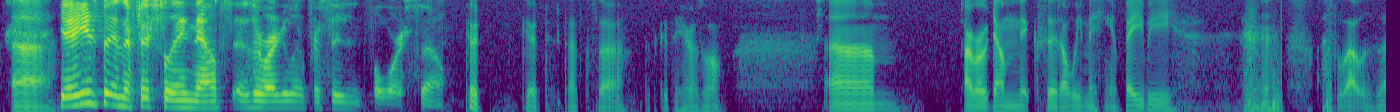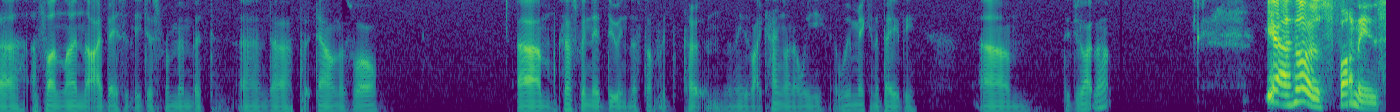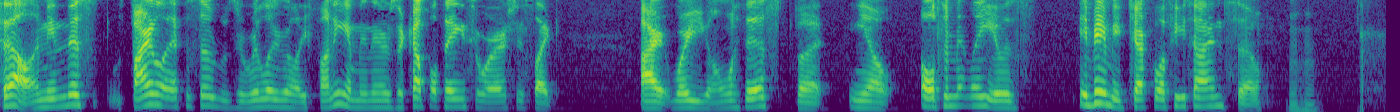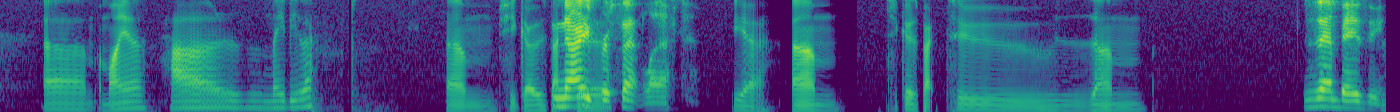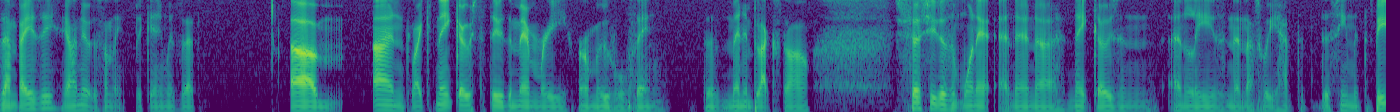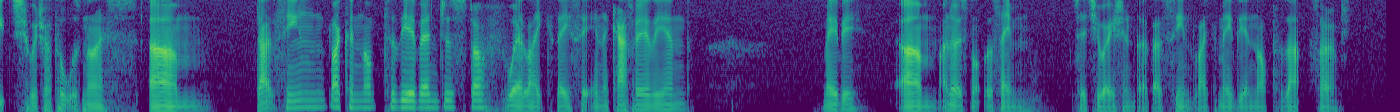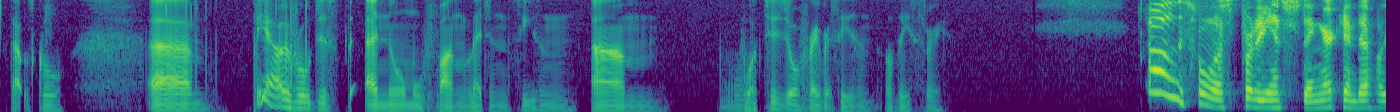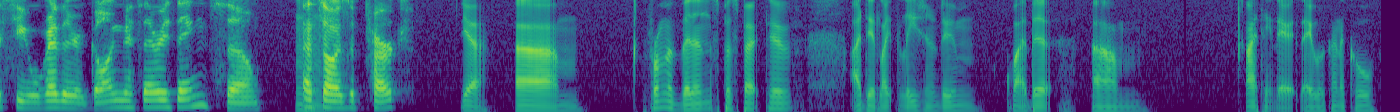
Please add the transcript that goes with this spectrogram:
Uh, yeah, he's been officially announced as a regular for season four. So Good, good. That's uh, that's good to hear as well. Um, I wrote down "Mix it." Are we making a baby? I thought that was uh, a fun line that I basically just remembered and uh, put down as well. Um, 'cause that's when they're doing the stuff with the totems, and he's like, "Hang on, are we are we making a baby?" Um, did you like that? Yeah, I thought it was funny as hell. I mean, this final episode was really, really funny. I mean, there's a couple things where it's just like, all right, where are you going with this? But, you know, ultimately it was, it made me chuckle a few times, so. Mm-hmm. Um, Amaya has maybe left. Um, she goes back. to- 90% left. Yeah. Um, she goes back to Zam Zambezi. Zambezi. Yeah, I knew it was something beginning with Z. Um, and like Nate goes to do the memory removal thing, the Men in Black style. She says she doesn't want it, and then uh, Nate goes and, and leaves, and then that's where you have the, the scene with the beach, which I thought was nice. Um, that seemed like a nod to the Avengers stuff, where like they sit in a cafe at the end. Maybe. Um, I know it's not the same situation, but that seemed like maybe a nod to that, so that was cool. Um, but yeah, overall, just a normal, fun Legends season. Um, what is your favorite season of these three? Oh, this one was pretty interesting. I can definitely see where they're going with everything, so that's Mhm. always a perk. Yeah. Um, from a villain's perspective, I did like the Legion of Doom quite a bit. Um, I think they they were kind of cool.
